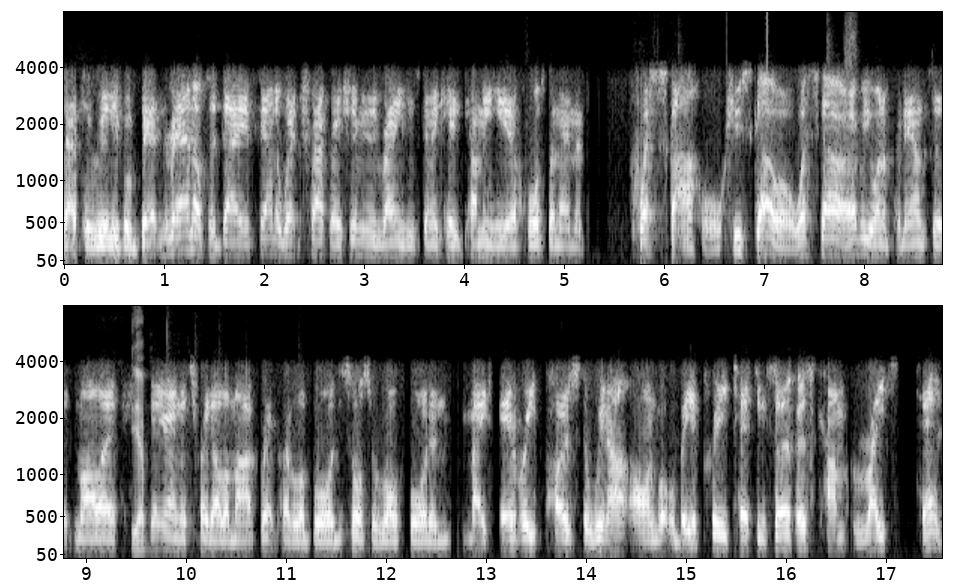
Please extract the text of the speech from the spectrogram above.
That's a really good bet. And round off the day, found a wet track. Assuming the rains is going to keep coming here. Horse by the name of Huesca or Huska or Weska, however you want to pronounce it, Milo. Yep. Getting around the three dollar mark, Brett Prebble aboard. This horse will roll forward and make every post a winner on what will be a pretty testing surface come race ten.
